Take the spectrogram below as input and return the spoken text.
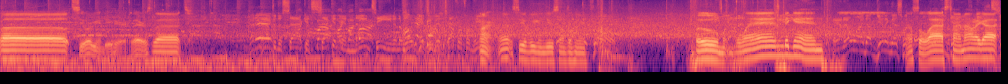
Uh, let's see what are we gonna do here. There's that. After the sack, it's second and 19, and the road gets a bit tougher from here. All right, let's see if we can do something here. Boom, Glenn again. That's the last time out I got.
